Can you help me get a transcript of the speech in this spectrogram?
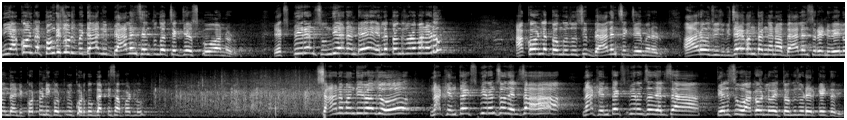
నీ అకౌంట్లో తొంగి చూడు బిడ్డ నీ బ్యాలెన్స్ ఎంత ఉందో చెక్ చేసుకో అన్నాడు. ఎక్స్పీరియన్స్ ఉంది అని అంటే ఎండ్ల తొంగి చూడమన్నాడు? అకౌంట్లో తొంగు చూసి బ్యాలెన్స్ చెక్ చేయమన్నాడు. ఆ రోజు విజయవంతంగా నా బ్యాలెన్స్ రెండు వేలు ఉందండి. కొట్టు నీ కొట్టు కొడుకు గట్టి సప్పట్లు చాలా మంది ఈరోజు నాకు ఎంత ఎక్స్పీరియన్సో తెలుసా? నాకు ఎంత ఎక్స్పీరియన్స్ తెలుసా? తెలుసు అకౌంట్లో పోయి తొంగి చూడ ఎరికైతుంది.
